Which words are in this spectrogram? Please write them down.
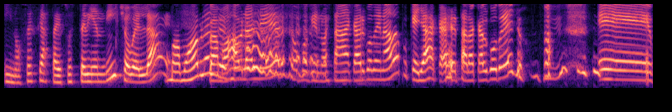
y no sé si hasta eso esté bien dicho, ¿verdad? Vamos a hablar Vamos de eso. a hablar de eso, porque no están a cargo de nada, porque ellas están a cargo de ellos. Eh,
